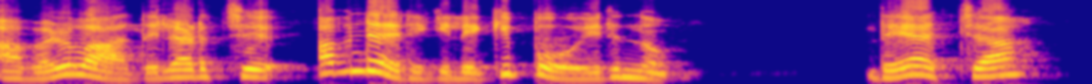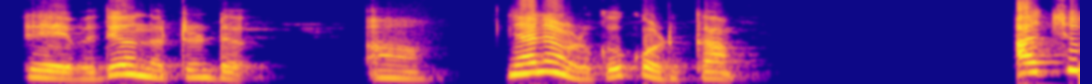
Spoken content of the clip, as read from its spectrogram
അവൾ വാതിലടച്ച് അവന്റെ അരികിലേക്ക് പോയിരുന്നു. ദേ അച്ഛാ രേവതി വന്നിട്ടുണ്ട്. ആ ഞാൻ അവൾക്ക് കൊടുക്കാം. അച്ചു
